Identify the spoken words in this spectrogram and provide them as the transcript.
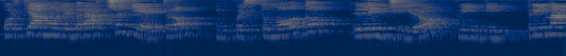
Portiamo le braccia dietro in questo modo, le giro, quindi prima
